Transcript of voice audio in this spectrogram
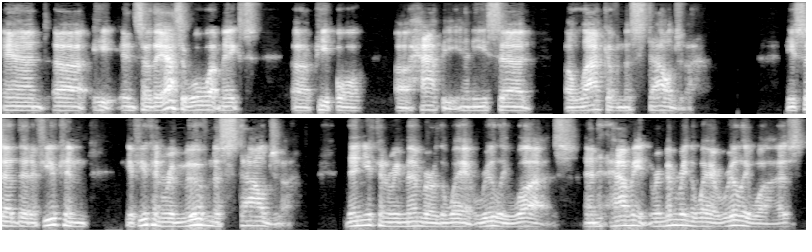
and uh, he and so they asked him, well, what makes people happy? And he said, a lack of nostalgia. He said that if you can if you can remove nostalgia, then you can remember the way it really was, and having remembering the way it really was.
